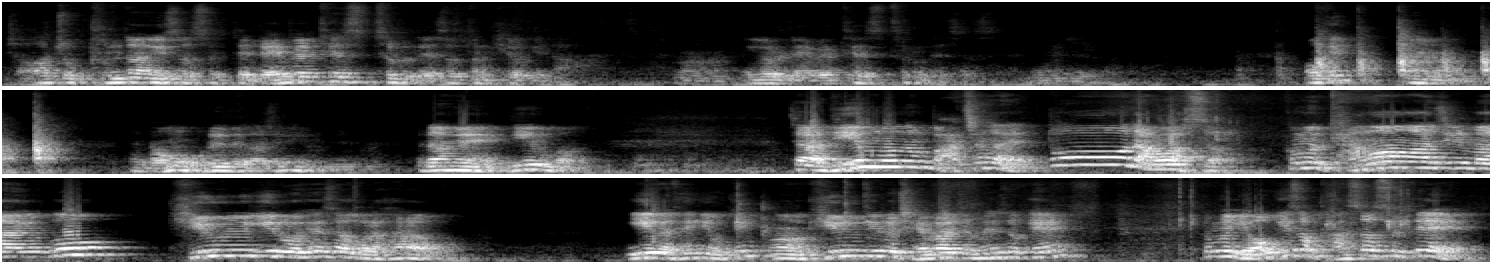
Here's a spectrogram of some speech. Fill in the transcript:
저쪽 분당에 있었을 때 레벨 테스트로 냈었던 기억이 나. 어, 이걸 레벨 테스트로 냈었어요. 이 문제를. 오케이? 응. 너무 오래돼가지고 이 문제는. 그 다음에 니은번. 자, 니은번은 마찬가지야. 또 나왔어. 그러면 당황하지 말고 기울기로 해석을 하라고. 이해가 되니 오케이? 어, 기울기로 제발 좀 해석해. 그러면 여기서 봤었을 때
